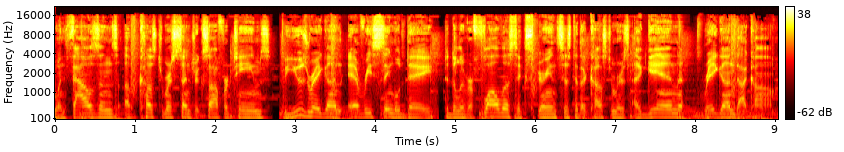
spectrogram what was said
Join thousands of customer centric software teams who use Raygun every single day to deliver flawless experiences to their customers. Again, raygun.com.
